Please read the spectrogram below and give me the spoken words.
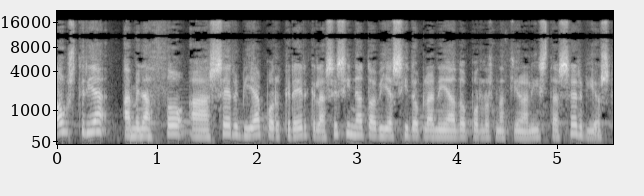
Austria amenazó a Serbia por creer que el asesinato había sido planeado por los nacionalistas serbios.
